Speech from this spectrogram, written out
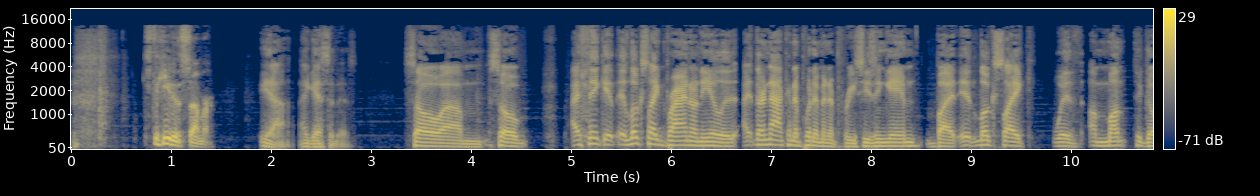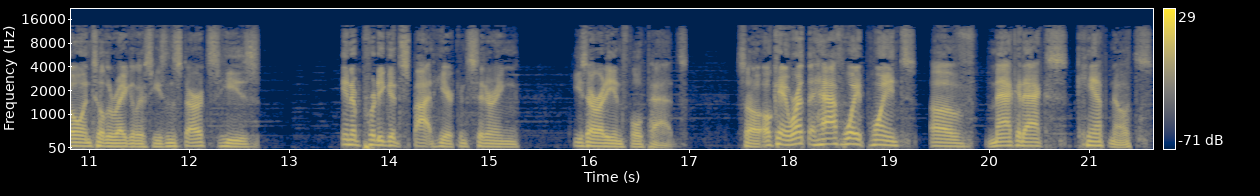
it's the heat of the summer. Yeah, I guess it is. So, um, so I think it, it looks like Brian O'Neill. They're not going to put him in a preseason game, but it looks like with a month to go until the regular season starts, he's in a pretty good spot here considering he's already in full pads. So, okay, we're at the halfway point of Macadac's camp notes.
